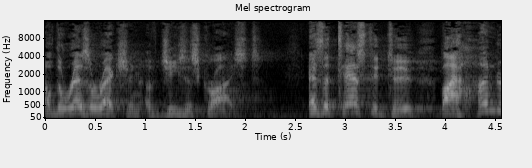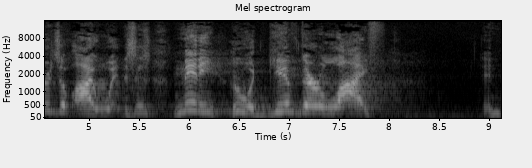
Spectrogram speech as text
of the resurrection of Jesus Christ, as attested to by hundreds of eyewitnesses, many who would give their life in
